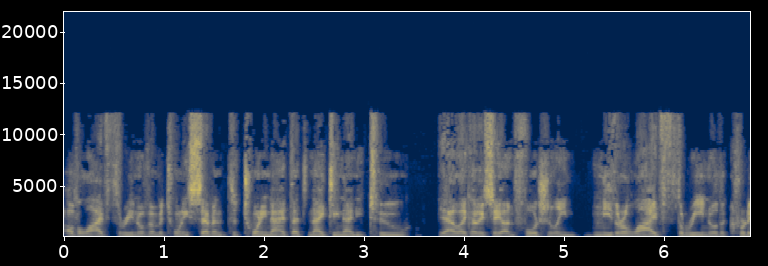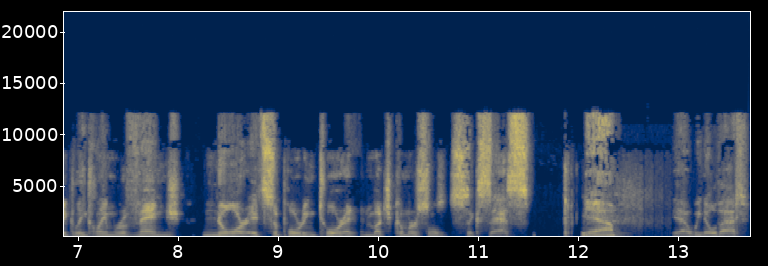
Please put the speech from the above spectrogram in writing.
of a live 3, November 27th to 29th. That's 1992. Yeah, I like how they say, unfortunately, neither Live 3 nor the critically acclaimed Revenge nor its supporting tour had much commercial success. Yeah. Yeah, we know that.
